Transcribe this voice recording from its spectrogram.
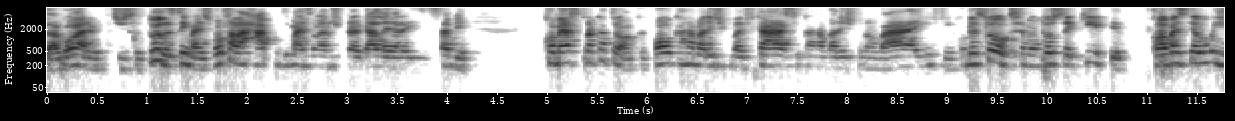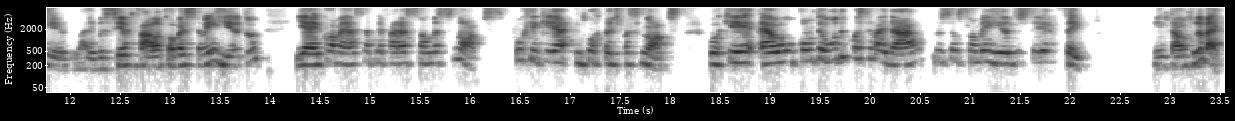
agora disso tudo, assim, mas vou falar rápido, mais ou menos, para a galera aí saber. Começa troca-troca. Qual o carnavalesco vai ficar, se o carnavalesco não vai, enfim. Começou, você montou sua equipe, qual vai ser o enredo? Aí você fala qual vai ser o enredo, e aí começa a preparação da sinopse. Por que, que é importante para a sinopse? Porque é o conteúdo que você vai dar para o seu samba enredo ser feito. Então, tudo bem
